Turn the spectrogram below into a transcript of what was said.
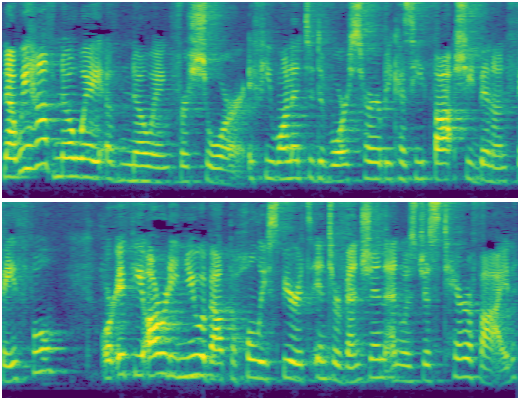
Now, we have no way of knowing for sure if he wanted to divorce her because he thought she'd been unfaithful or if he already knew about the Holy Spirit's intervention and was just terrified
